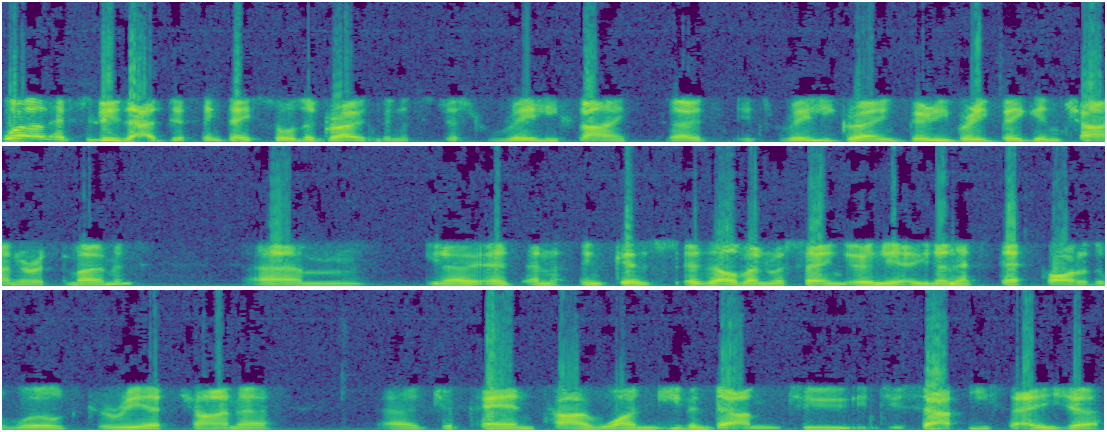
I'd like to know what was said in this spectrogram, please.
Well, absolutely. I just think they saw the growth, and it's just really flying. So it's, it's really growing very, very big in China at the moment. Um, you know, and, and I think as as Alvin was saying earlier, you know that that part of the world, Korea, China, uh, Japan, Taiwan, even down to into Southeast Asia,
